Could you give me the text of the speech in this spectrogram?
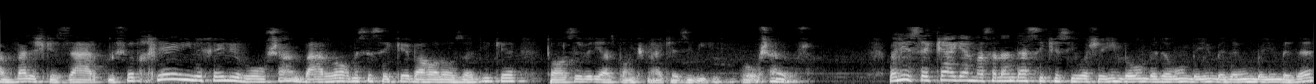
اولش که ضرب می‌شد خیلی خیلی روشن براق مثل سکه بهار آزادی که تازه بری از بانک مرکزی بگیری روشن روشن. ولی سکه اگر مثلا دست کسی باشه این به اون بده اون به این بده اون به این بده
